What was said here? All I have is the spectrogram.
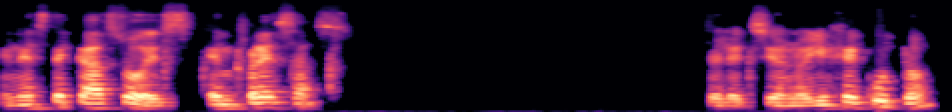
En este caso es empresas. Selecciono y ejecuto.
